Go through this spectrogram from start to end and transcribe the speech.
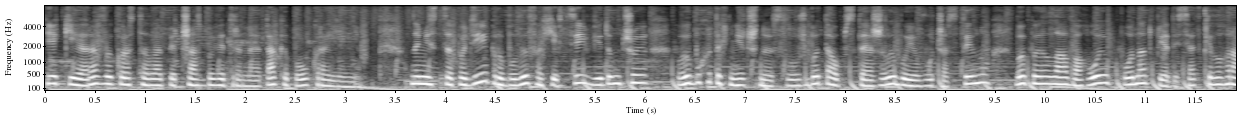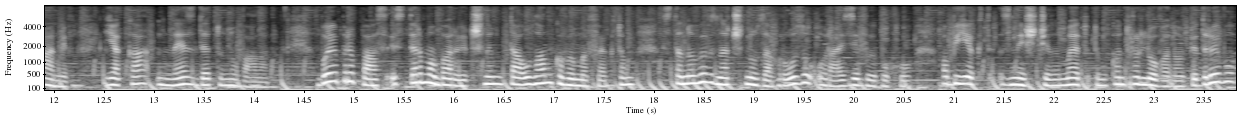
які РФ використала під час повітряної атаки по Україні. На місце події прибули фахівці відомчої вибухотехнічної служби та обстежили бойову частину БПЛА вагою понад 50 кілограмів, яка не здетонувала. Боєприпас із термобаричним та уламковим ефектом становив значну загрозу у разі вибуху. Об'єкт знищили методом контрольованого підриву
